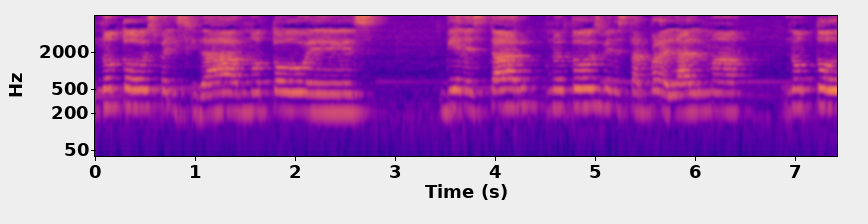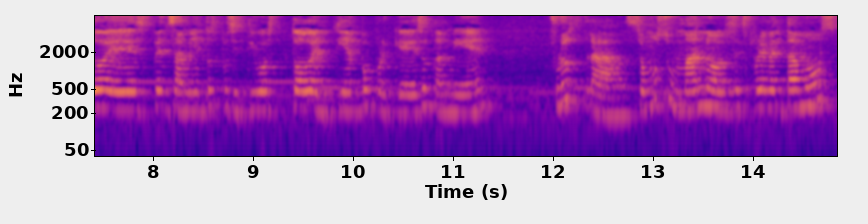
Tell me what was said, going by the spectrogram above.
no todo es felicidad, no todo es bienestar, no todo es bienestar para el alma, no todo es pensamientos positivos todo el tiempo, porque eso también frustra. Somos humanos, experimentamos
